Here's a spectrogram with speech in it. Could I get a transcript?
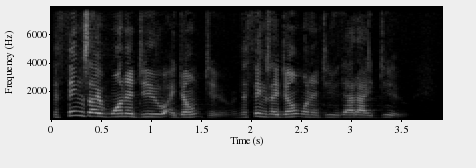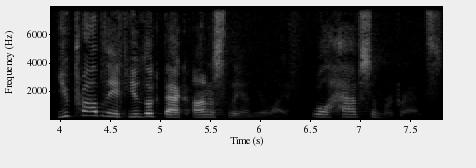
the things I want to do, I don't do, and the things I don't want to do, that I do, you probably, if you look back honestly on your life, will have some regrets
